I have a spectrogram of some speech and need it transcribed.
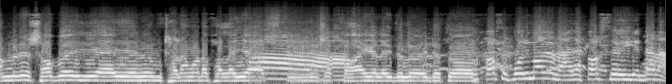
আপনারা সব ওই যে এরকম ঠাড়া মাটা ফালাইয়া সব দিল এটা তো পরিমাণে রাজা করছে দ্বারা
